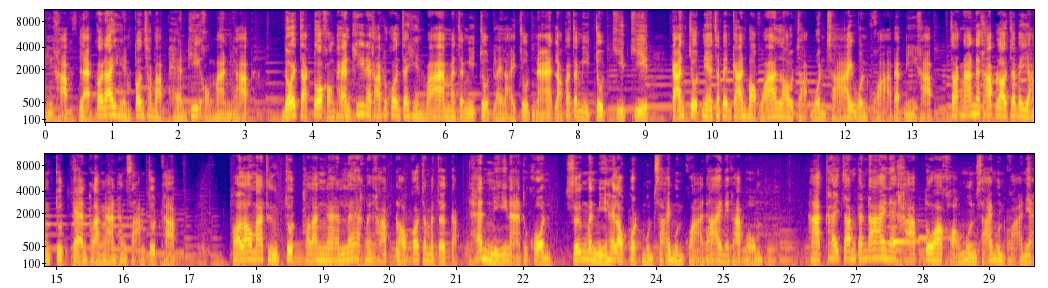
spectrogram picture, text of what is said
นี้ครับ และก็ได้เห็นต้นฉบับแผนที่ของมันครับโดยจากตัวของแผนที่นะครับ ทุกคนจะเห็นว่ามันจะมีจุดหลาย ๆ จุดนะ แล้วก็จะมีจุดขีดขีดๆการจุดเนี่ยจะเป็นการบอกว่าเราจะวนซ้ายวนขวาแบบนี้ครับ จากนั้นนะครับเราจะไปยังจุดแกนพลังงานทั้ง 3 จุดครับ พอเรามาถึงจุดพลังงานแรกนะครับ เราก็จะมาเจอกับแท่นนี้นะทุกคน ซึ่งมันมีให้เรากดหมุนซ้ายหมุนขวาได้นะครับผมหากใครจำกันได้นะครับ ตัวของหมุนซ้ายหมุนขวาเนี่ย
